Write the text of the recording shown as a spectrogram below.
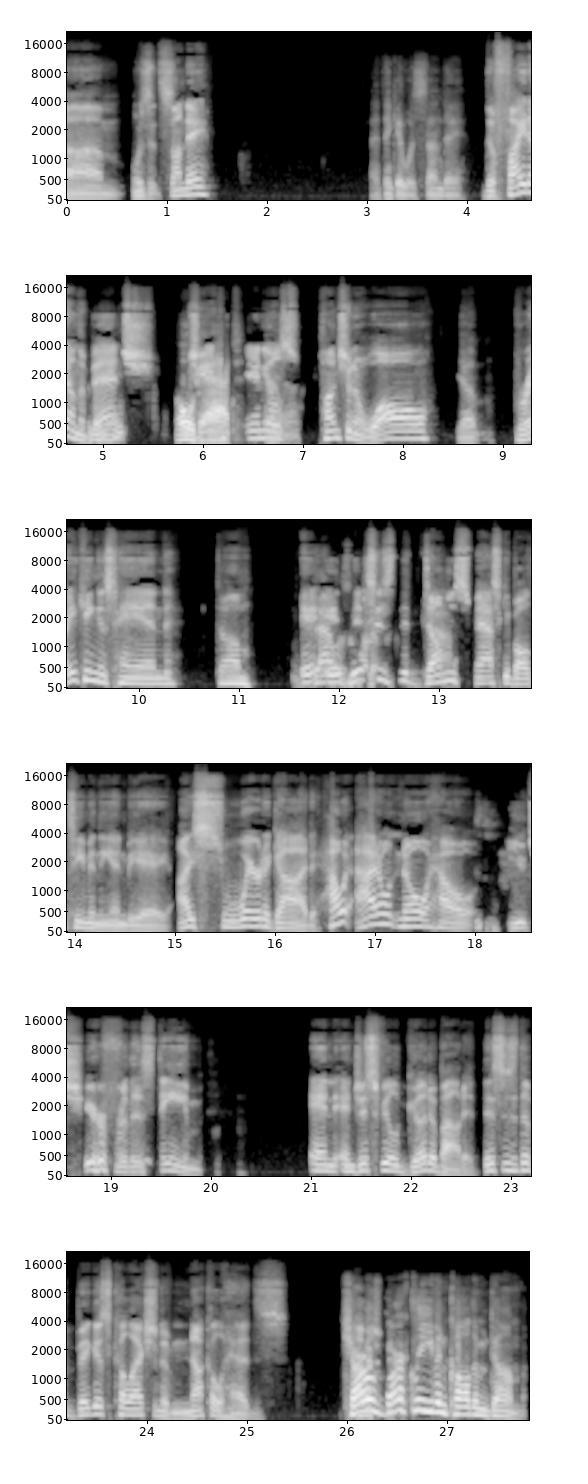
um was it Sunday? I think it was Sunday. The fight on the bench. Oh, Jay that. Daniels punching a wall, Yep. breaking his hand. Dumb. It- it- this of- is the dumbest basketball team in the NBA. I swear to God. How I don't know how you cheer for this team and and just feel good about it. This is the biggest collection of knuckleheads. Charles Barkley even called him dumb.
